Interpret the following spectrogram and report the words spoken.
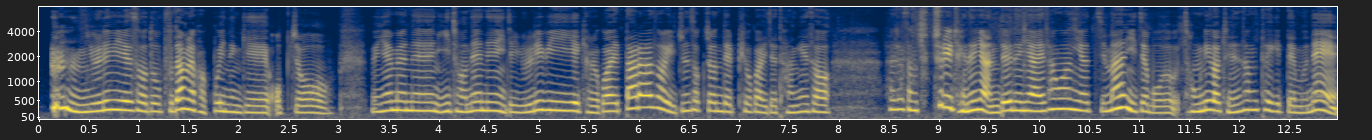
윤리위에서도 부담을 갖고 있는 게 없죠. 왜냐면은 이전에는 이제 윤리위의 결과에 따라서 이준석 전 대표가 이제 당에서 사실상 축출이 되느냐 안 되느냐의 상황이었지만 이제 뭐 정리가 된 상태이기 때문에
